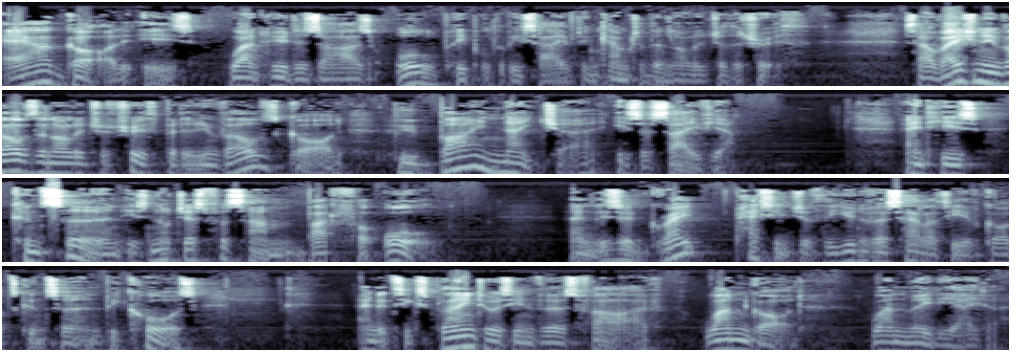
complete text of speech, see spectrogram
our God is one who desires all people to be saved and come to the knowledge of the truth. Salvation involves the knowledge of truth, but it involves God, who by nature is a Saviour. And his concern is not just for some, but for all. And this is a great passage of the universality of God's concern because, and it's explained to us in verse 5, one God, one mediator.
